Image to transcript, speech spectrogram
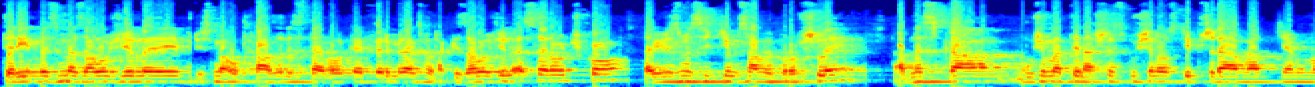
kterými jsme založili, když jsme odcházeli z té velké firmy, tak jsme taky založili SROčko, takže jsme si tím sami prošli a dneska můžeme ty naše zkušenosti předávat těm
